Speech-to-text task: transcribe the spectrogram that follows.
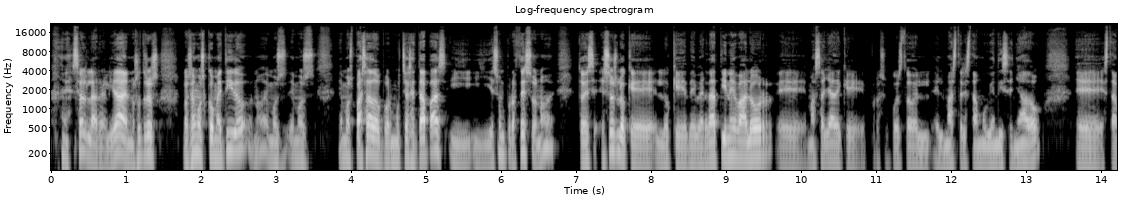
Esa es la realidad. Nosotros los hemos cometido, ¿no? hemos, hemos, hemos pasado por muchas etapas y, es un proceso. ¿no? Entonces, eso es lo que, lo que de verdad tiene valor, eh, más allá de que, por supuesto, el, máster está muy bien diseñado, eh, está,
